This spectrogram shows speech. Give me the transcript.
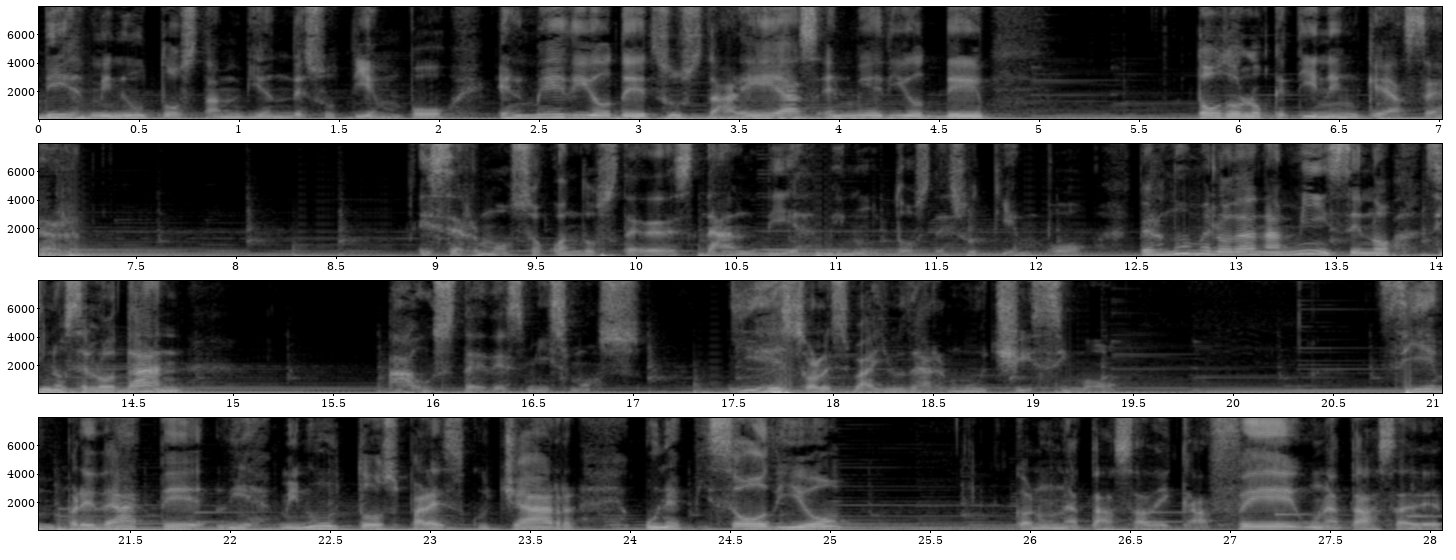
10 minutos también de su tiempo en medio de sus tareas, en medio de todo lo que tienen que hacer. Es hermoso cuando ustedes dan 10 minutos de su tiempo, pero no me lo dan a mí, sino, sino se lo dan a ustedes mismos. Y eso les va a ayudar muchísimo. Siempre date 10 minutos para escuchar un episodio con una taza de café, una taza de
